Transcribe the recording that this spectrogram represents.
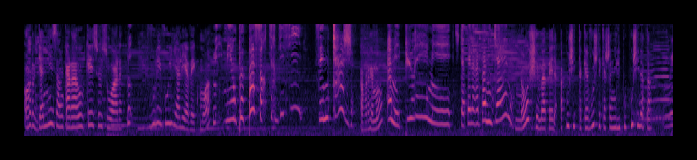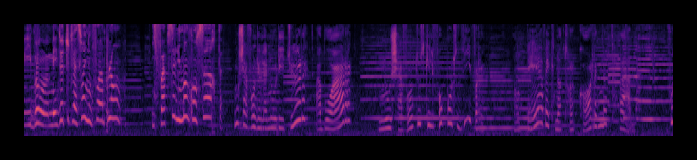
organise un karaoké ce soir. Voulez-vous y aller avec moi? Mais, mais on peut pas sortir d'ici. C'est une cage. Ah, Vraiment? Ah mais purée, mais tu t'appellerais pas Michael Non, je m'appelle Akushita Kavush de Kachanili Pupushinata. Oui, bon, mais de toute façon, il nous faut un plan. Il faut absolument qu'on sorte. Nous avons de la nourriture à boire. Nous avons tout ce qu'il faut pour vivre. En paix avec notre corps et notre âme. Vous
